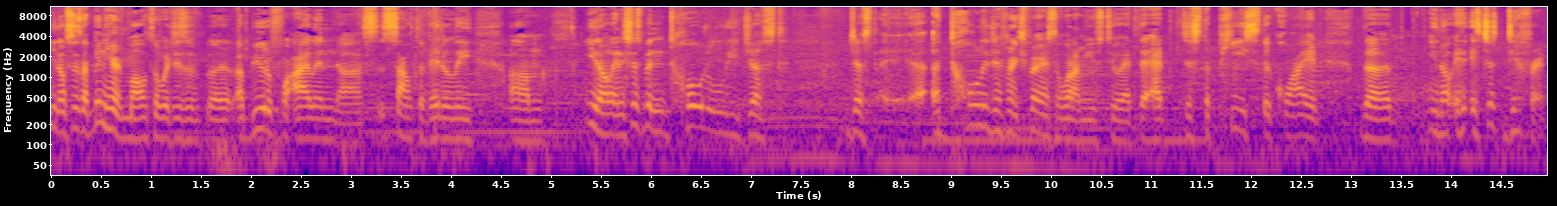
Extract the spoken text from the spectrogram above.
you know, since I've been here in Malta, which is a, a, beautiful island uh, south of Italy, um, you know, and it's just been totally just just a, a, totally different experience than what I'm used to. At, the, at just the peace, the quiet, the you know, it, it's just different.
